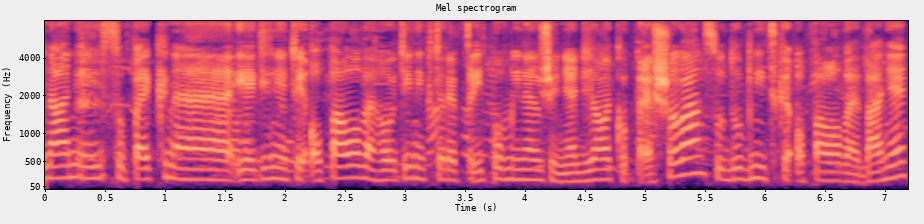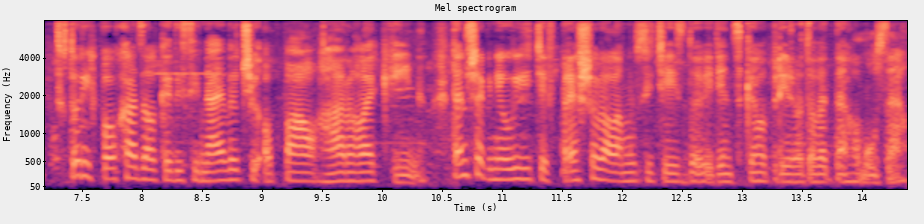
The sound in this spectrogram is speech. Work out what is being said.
Na nej sú pekné jedine tie opálové hodiny, ktoré pripomínajú, že nedaleko Prešova sú dubnícke opálové bane, z ktorých pochádzal kedysi najväčší opál Harlekín. Ten však neuvidíte v Prešove, ale musíte ísť do Viedenského prírodovedného múzea.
